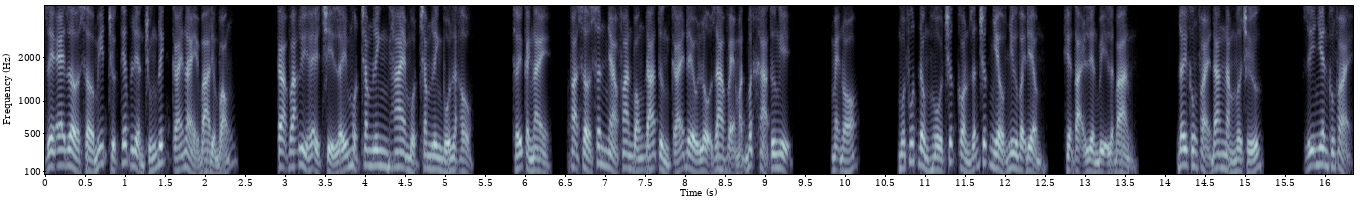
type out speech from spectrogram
J. R. smith trực tiếp liền trúng đích cái này ba điểm bóng. Cả vã lì hệ chỉ lấy một trăm linh hai, một trăm linh bốn là hậu. Thấy cảnh này và sở sân nhà fan bóng đá từng cái đều lộ ra vẻ mặt bất khả tư nghị. Mẹ nó, một phút đồng hồ trước còn dẫn trước nhiều như vậy điểm, hiện tại liền bị lật bàn. Đây không phải đang nằm mơ chứ? Dĩ nhiên không phải.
